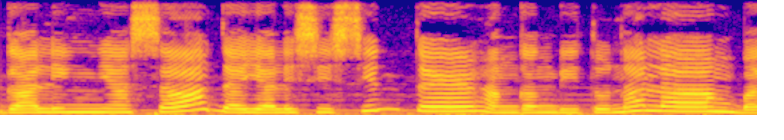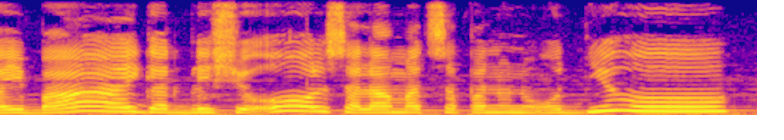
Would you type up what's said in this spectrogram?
Galing niya sa dialysis center. Hanggang dito na lang. Bye bye. God bless you all. Salamat sa panonood niyo.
